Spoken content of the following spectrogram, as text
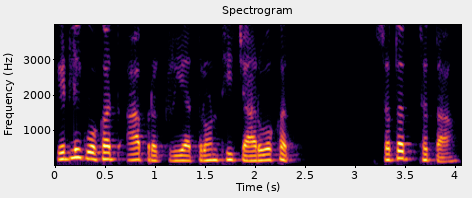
કેટલીક વખત આ પ્રક્રિયા ત્રણથી ચાર વખત સતત થતાં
